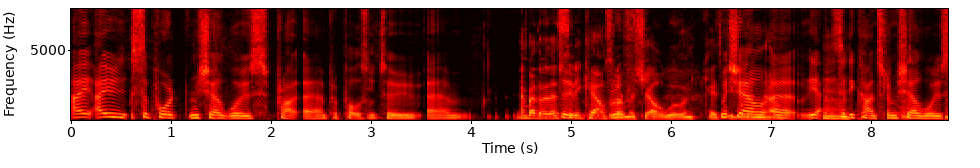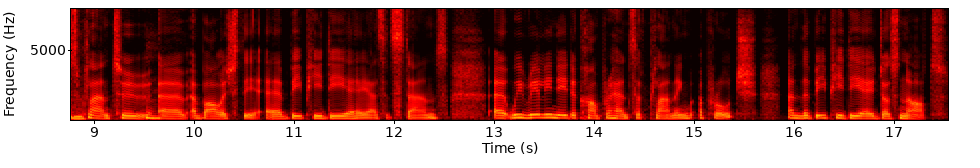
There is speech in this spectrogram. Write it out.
I, I, support Michelle Wu's pro, uh, proposal to um, and by the way, that's City Councilor ref- Michelle Wu. In case Michelle, uh, yeah, mm-hmm. City Councilor Michelle Wu's mm-hmm. plan to mm-hmm. uh, abolish the uh, BPDA as it stands. Uh, we really need a comprehensive planning approach, and the BPDA does not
